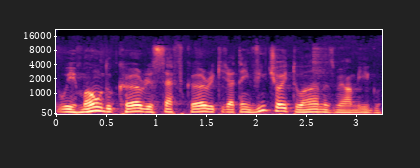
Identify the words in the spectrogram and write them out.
o irmão do Curry, o Seth Curry, que já tem 28 anos, meu amigo.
